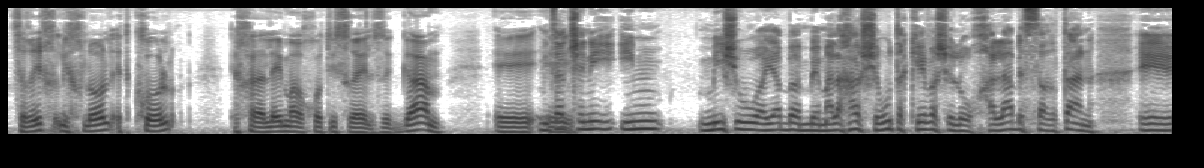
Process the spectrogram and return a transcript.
צריך לכלול את כל חללי מערכות ישראל. זה גם... אה, מצד אה, שני, אם מישהו היה במהלך השירות הקבע שלו, חלה בסרטן, אה,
